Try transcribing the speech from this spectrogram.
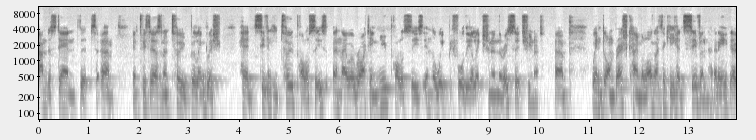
understand that um, in 2002, Bill English had 72 policies, and they were writing new policies in the week before the election in the research unit. Um, when Don Brash came along, I think he had seven, and he uh,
